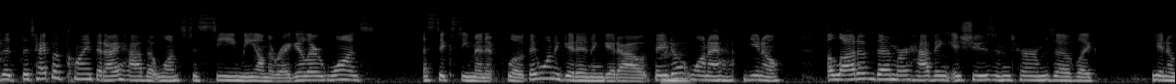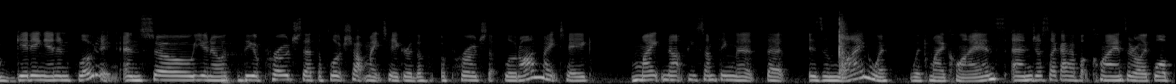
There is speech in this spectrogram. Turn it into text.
the the type of client that I have that wants to see me on the regular wants a 60 minute float. They want to get in and get out. They don't mm. want to, you know, a lot of them are having issues in terms of like, you know, getting in and floating. And so, you know, the approach that the float shop might take or the approach that float on might take might not be something that that is in line with with my clients and just like i have clients that are like well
